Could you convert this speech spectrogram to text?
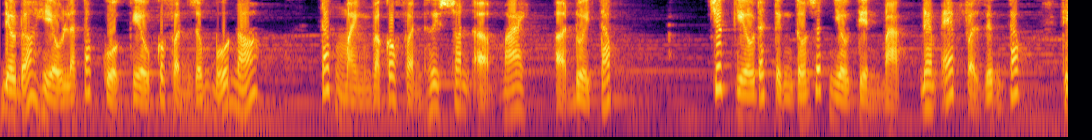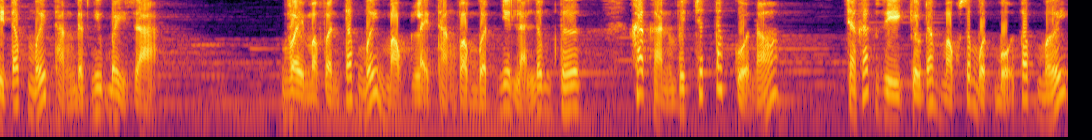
Điều đó hiểu là tóc của Kiều có phần giống bố nó, Tóc mảnh và có phần hơi xoăn ở mai. Ở đuôi tóc. Trước Kiều đã từng tốn rất nhiều tiền bạc Đem ép và dưỡng tóc, Thì tóc mới thẳng được như bây giờ. Vậy mà phần tóc mới mọc lại thẳng vào mượt như là lông tơ, Khác hẳn với chất tóc của nó. Chẳng khác gì Kiều đang mọc ra một bộ tóc mới.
